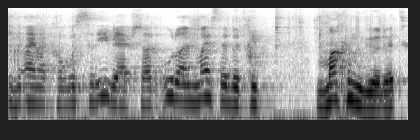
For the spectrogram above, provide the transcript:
in einer Karosseriewerkstatt oder einem Meisterbetrieb machen würdet,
